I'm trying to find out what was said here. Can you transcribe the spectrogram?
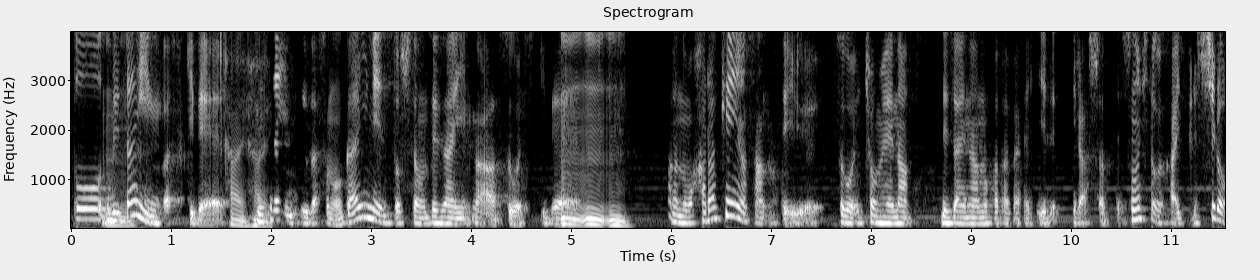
とデザインが好きで、はいはい。デザインっていうかその概念としてのデザインがすごい好きで、うんうんあの原健也さんっていうすごい著名なデザイナーの方がいらっしゃってその人が書いてる「白」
